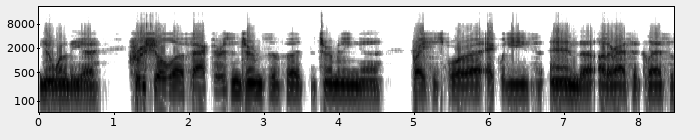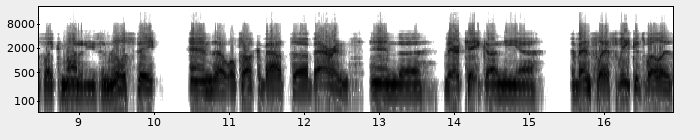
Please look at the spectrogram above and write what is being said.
you know one of the crucial factors in terms of determining prices for uh, equities and uh, other asset classes like commodities and real estate. And uh, we'll talk about uh, Barron's and uh, their take on the uh, events last week, as well as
